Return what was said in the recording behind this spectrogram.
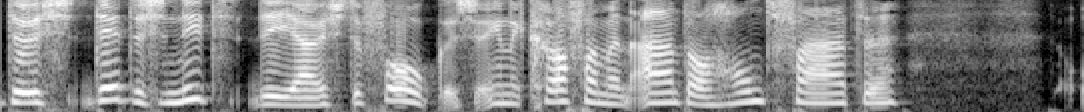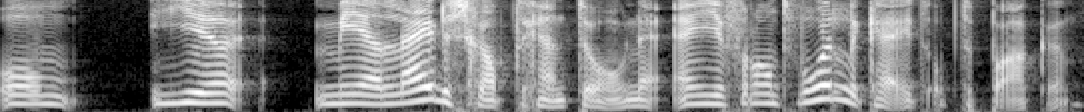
Dus dit is niet de juiste focus. En ik gaf hem een aantal handvaten om hier meer leiderschap te gaan tonen en je verantwoordelijkheid op te pakken.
